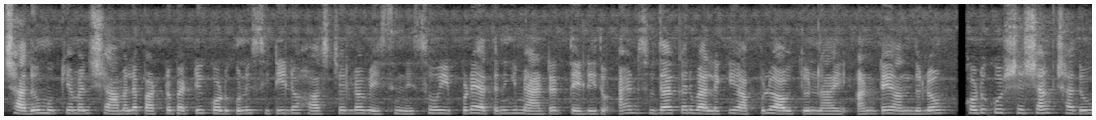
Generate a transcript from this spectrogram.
చదువు ముఖ్యమని శ్యామల పట్టుబట్టి కొడుకుని సిటీలో హాస్టల్లో వేసింది. సో ఇప్పుడే అతనికి మ్యాటర్ తెలీదు. అండ్ సుధాకర్ వాళ్ళకి అప్పులు అవుతున్నాయి. అంటే అందులో కొడుకు శశాంక్ చదువు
